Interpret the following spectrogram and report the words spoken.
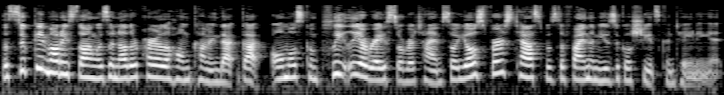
The Tsukimori song was another part of the homecoming that got almost completely erased over time, so Yo's first task was to find the musical sheets containing it.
